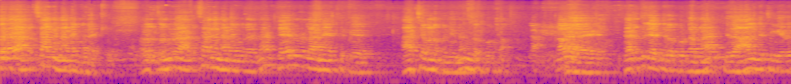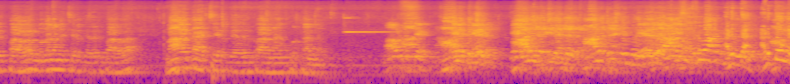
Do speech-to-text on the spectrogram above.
அரசாங்க நடைமுறை. அவர் சொல்ற அரசாங்க நடைமுறை தான் தேர்தல் ஆணையத்துக்கு ஆட்சேபனை பண்ணி தான் இந்த கூட்டம். கருத்து கேட்கிற கூட்டம்னா இது ஆளுங்கட்சிக்கு எதிர்ப்பாவோ முதலமைச்சருக்கு எதிர்ப்பாவோ மாவட்ட ஆட்சியருக்கு எதிர்ப்பான கூட்டம் இல்லை மாவட்டத்தில் அடுத்த அடுத்தவங்க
